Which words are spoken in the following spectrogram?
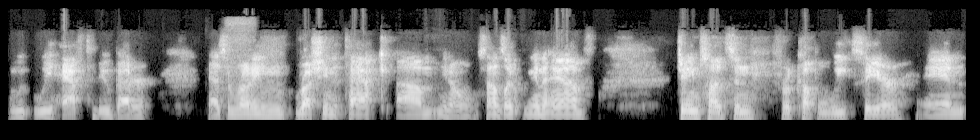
We, we have to do better as a running rushing attack. Um, you know, sounds like we're going to have James Hudson for a couple weeks here, and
